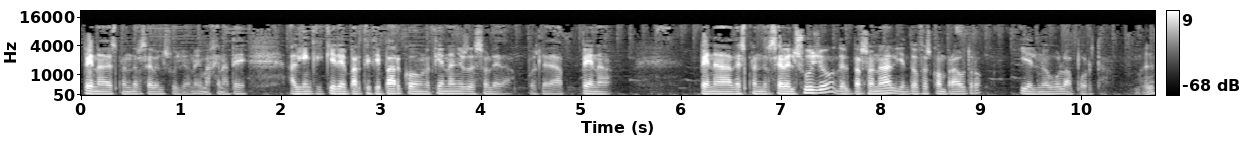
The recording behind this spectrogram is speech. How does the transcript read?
pena desprenderse del suyo. ¿no? Imagínate alguien que quiere participar con 100 años de soledad, pues le da pena pena desprenderse del suyo, del personal, y entonces compra otro y el nuevo lo aporta. Bueno,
